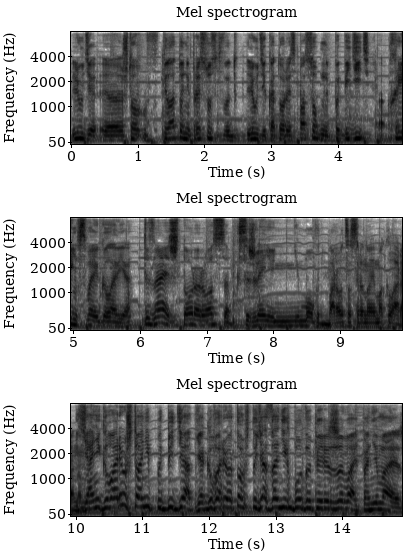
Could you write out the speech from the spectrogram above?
люди, э, что в пилотоне присутствуют люди, которые способны победить э, хрень в своей голове. Ты знаешь, Тора Росса, к сожалению, не могут бороться с Рено и Маклареном. Я не говорю, что они победят, я говорю о том, что я за них буду переживать, понимаешь?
